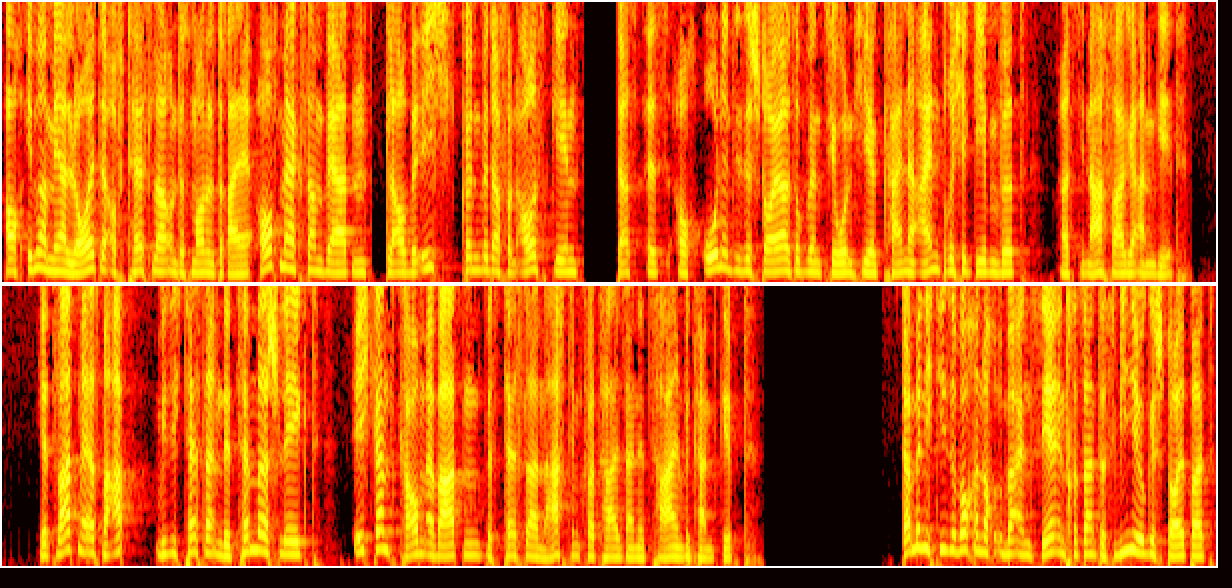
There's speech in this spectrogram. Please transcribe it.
auch immer mehr Leute auf Tesla und das Model 3 aufmerksam werden, glaube ich, können wir davon ausgehen, dass es auch ohne diese Steuersubvention hier keine Einbrüche geben wird, was die Nachfrage angeht. Jetzt warten wir erstmal ab, wie sich Tesla im Dezember schlägt. Ich kann es kaum erwarten, bis Tesla nach dem Quartal seine Zahlen bekannt gibt. Dann bin ich diese Woche noch über ein sehr interessantes Video gestolpert,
